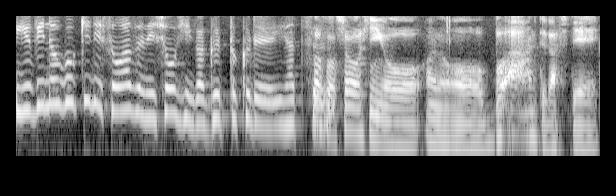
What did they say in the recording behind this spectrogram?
指の動きに沿わずに商品がグッとくるやつ。そうそう商品をあのバーンって出して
